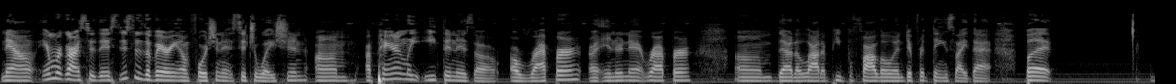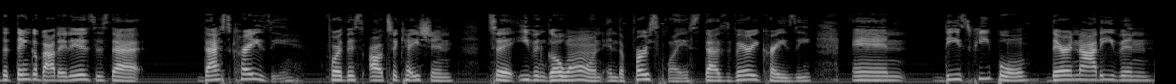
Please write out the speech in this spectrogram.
Now in regards to this this is a very unfortunate situation. Um apparently ethan is a, a rapper an internet rapper um that a lot of people follow and different things like that. But the thing about it is is that that's crazy for this altercation to even go on in the first place. That's very crazy. And these people, they're not even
